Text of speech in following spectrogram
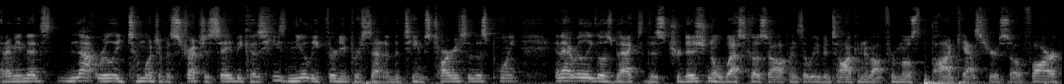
And I mean, that's not really too much of a stretch to say because he's nearly 30% of the team's targets at this point. And that really goes back to this traditional West Coast offense that we've been talking about for most of the podcast here so far.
